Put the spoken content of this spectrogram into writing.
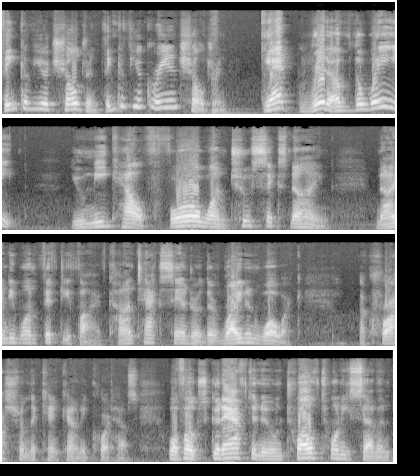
Think of your children, think of your grandchildren. Get rid of the weight. Unique Health, 401 269 9155. Contact Sandra. They're right in Warwick, across from the Kent County Courthouse. Well, folks, good afternoon. 1227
